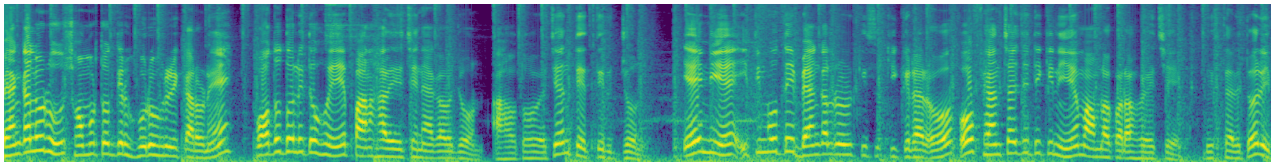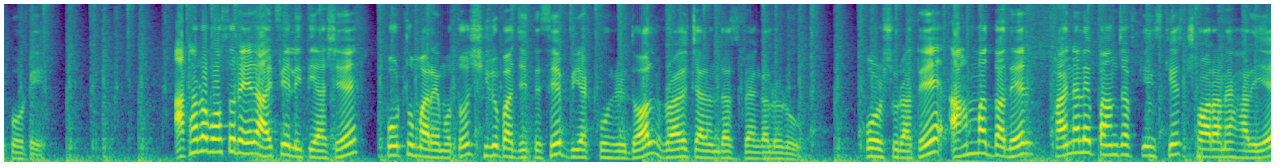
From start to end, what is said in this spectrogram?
বেঙ্গালুরু সমর্থকদের হুড়োহুড়ির কারণে পদদলিত হয়ে প্রাণ হারিয়েছেন এগারো জন, আহত হয়েছেন তেত্রিশ জন। এই নিয়ে ইতিমধ্যেই বেঙ্গালুরুর কিছু ক্রিকেটার ও ফ্র্যাঞ্চাইজিটিকে নিয়ে মামলা করা হয়েছে, বিস্তারিত রিপোর্টে। আঠারো বছরের আইপিএল ইতিহাসে প্রথমবারের মতো শিরোপা জিতেছে বিরাট কোহলির দল রয়্যাল চ্যালেঞ্জার্স বেঙ্গালুরু। পরশু রাতে আহমেদাবাদের ফাইনালে পাঞ্জাব কিংসকে ছ রানে হারিয়ে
